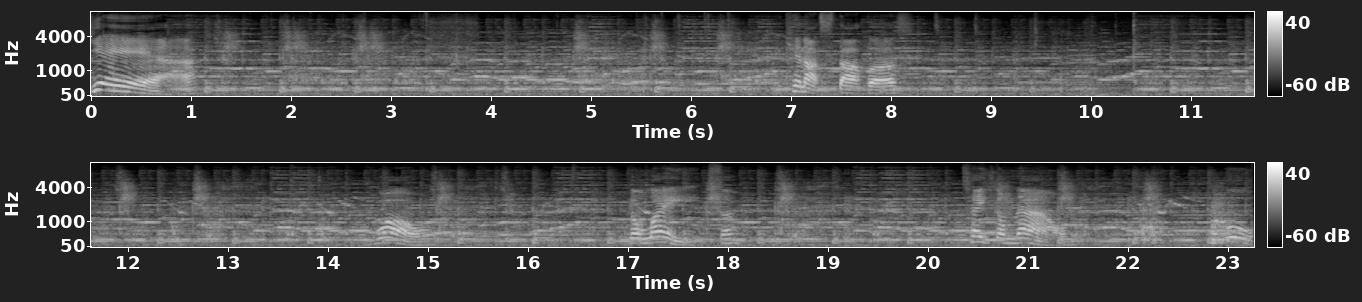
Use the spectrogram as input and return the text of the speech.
Yeah! You cannot stop us. Whoa. The legs. Take them down. Ooh.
